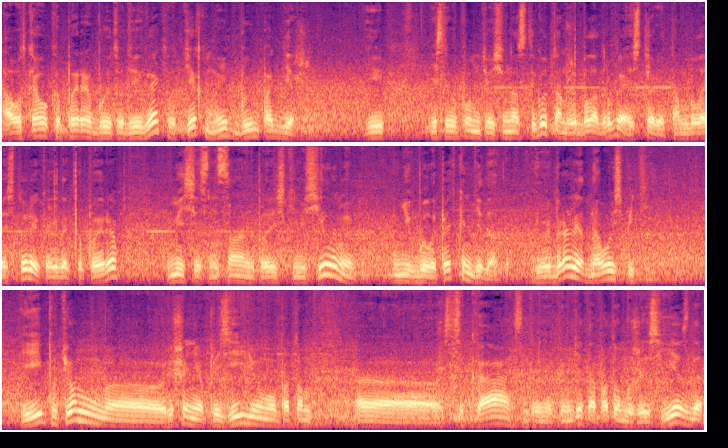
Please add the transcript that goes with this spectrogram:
А вот кого КПР будет выдвигать, вот тех мы будем поддерживать. И если вы помните 18 год, там же была другая история. Там была история, когда КПРФ вместе с национально-патриотическими силами, у них было пять кандидатов, и выбирали одного из пяти. И путем э, решения президиума, потом э, ЦК, Центрального комитета, а потом уже и съезда,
